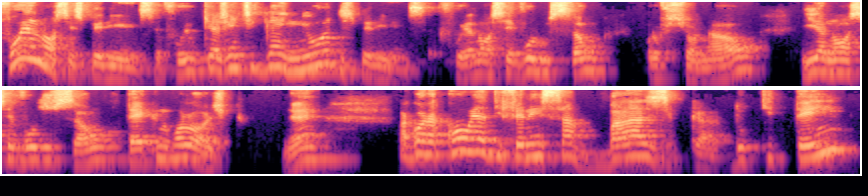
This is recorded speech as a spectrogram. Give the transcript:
foi a nossa experiência, foi o que a gente ganhou de experiência, foi a nossa evolução profissional e a nossa evolução tecnológica. Né? Agora, qual é a diferença básica do que tem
